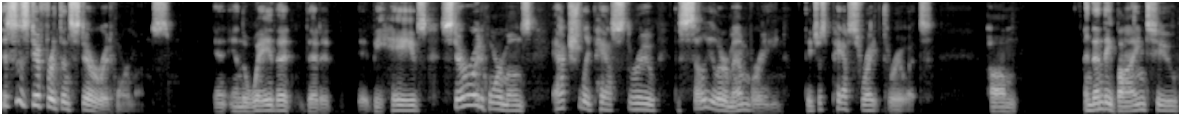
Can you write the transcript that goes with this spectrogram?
This is different than steroid hormones in, in the way that, that it, it behaves. Steroid hormones actually pass through the cellular membrane. They just pass right through it. Um, and then they bind to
